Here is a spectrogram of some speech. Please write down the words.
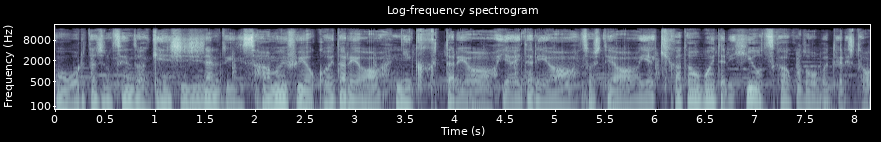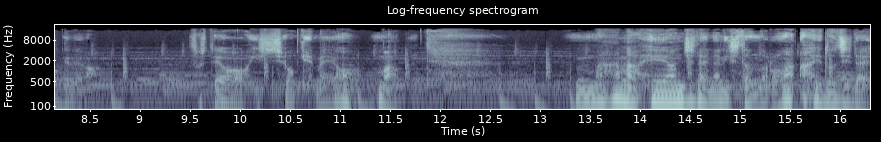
もう俺たちの先祖は原始時代の時に寒い冬を越えたりよ肉食ったりよ焼いたりよそしてよ焼き方を覚えたり火を使うことを覚えたりしたわけだよそしてよ一生懸命よまあまあまあ平安時代何したんだろうな。江戸時代、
